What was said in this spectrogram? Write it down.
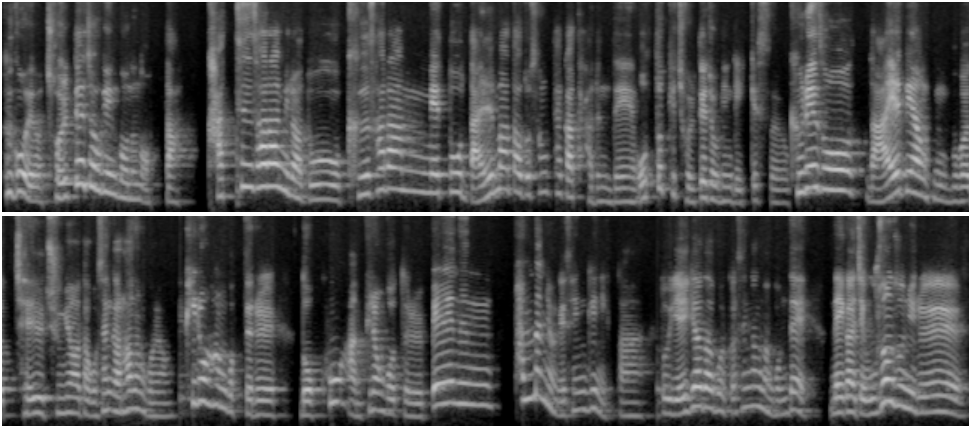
그거예요. 절대적인 거는 없다. 같은 사람이라도 그 사람의 또 날마다도 상태가 다른데 어떻게 절대적인 게 있겠어요. 그래서 나에 대한 공부가 제일 중요하다고 생각을 하는 거예요. 필요한 것들을 넣고 안 필요한 것들을 빼는 판단력이 생기니까 또 얘기하다 보니까 생각난 건데 내가 이제 우선순위를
